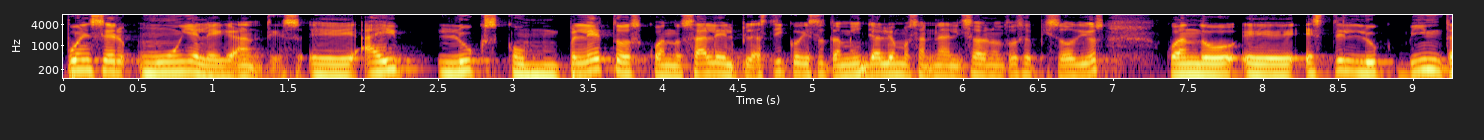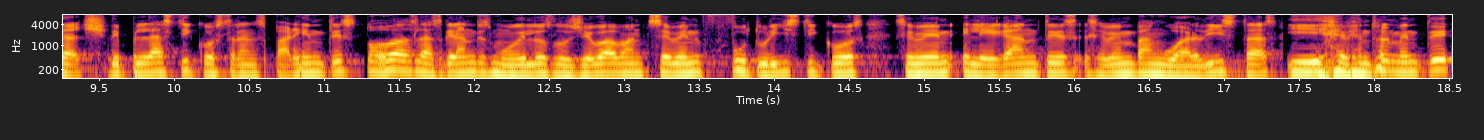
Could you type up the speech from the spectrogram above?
pueden ser muy elegantes. Eh, hay looks completos cuando sale el plástico, y esto también ya lo hemos analizado en otros episodios, cuando eh, este look vintage de plásticos transparentes, todas las grandes modelos los llevaban, se ven futurísticos, se ven elegantes, se ven vanguardistas y eventualmente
